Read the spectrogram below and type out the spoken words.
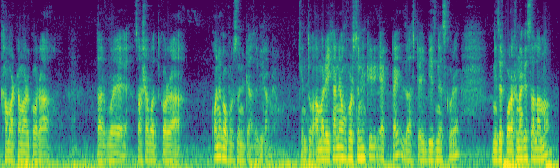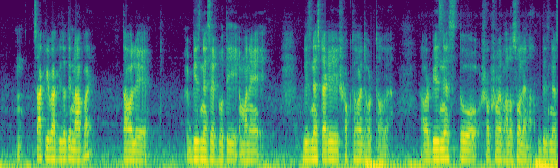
খামার টামার করা, তারপরে চাষাবাদ করা, অনেক অপরচুনিটি আছে গ্রামে। কিন্তু আমার এখানে অপরচুনিটির একটাই জাস্ট এই বিজনেস করে নিজের পড়াশোনাকে চালানো। চাকরি বাকরি যদি না পায় তাহলে বিজনেসের প্রতি মানে বিজনেসটাকে শক্তভাবে ধরতে হবে। আবার বিজনেস তো সবসময় ভালো চলে না। বিজনেস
